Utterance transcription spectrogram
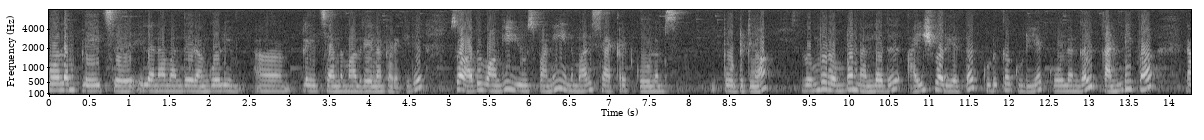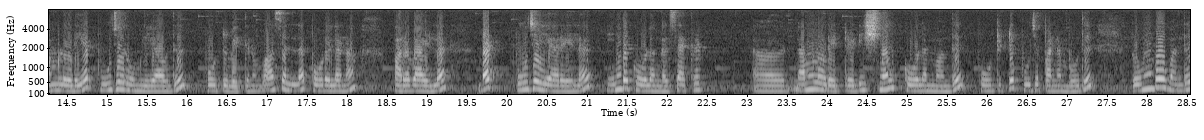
கோலம் பிளேட்ஸு இல்லைனா வந்து ரங்கோலி பிளேட்ஸ் அந்த மாதிரி எல்லாம் கிடைக்குது. ஸோ அது வாங்கி யூஸ் பண்ணி இந்த மாதிரி சேக்ரட் கோலம்ஸ் போட்டுக்கலாம். ரொம்ப ரொம்ப நல்லது. ஐஸ்வர்யத்தை கொடுக்கக்கூடிய கோலங்கள் கண்டிப்பாக நம்மளுடைய பூஜை ரூம்லேயாவது போட்டு வைக்கணும். வாசலில் போடலைன்னா பரவாயில்ல. பட் பூஜை அறையில் இந்த கோலங்கள் சேக்ரெட் நம்மளுடைய ட்ரெடிஷ்னல் கோலம் வந்து போட்டுட்டு பூஜை பண்ணும்போது ரொம்ப வந்து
